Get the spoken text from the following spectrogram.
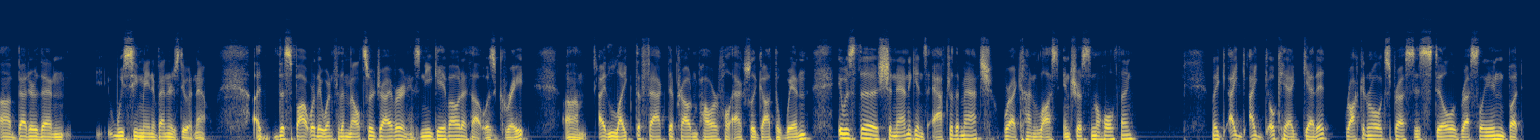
uh, better than we see main eventers do it now. Uh, the spot where they went for the Meltzer driver and his knee gave out, I thought was great. Um, I liked the fact that Proud and Powerful actually got the win. It was the shenanigans after the match where I kind of lost interest in the whole thing. Like I, I okay, I get it. Rock and Roll Express is still wrestling, but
